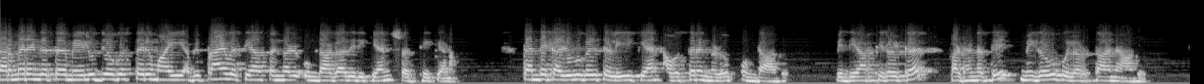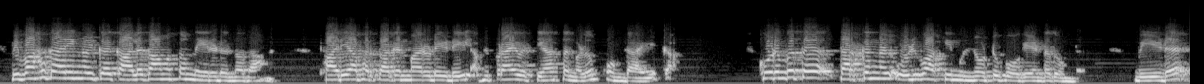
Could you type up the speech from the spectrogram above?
കർമ്മരംഗത്ത് മേലുദ്യോഗസ്ഥരുമായി അഭിപ്രായ വ്യത്യാസങ്ങൾ ഉണ്ടാകാതിരിക്കാൻ ശ്രദ്ധിക്കണം. തന്റെ കഴിവുകൾ തെളിയിക്കാൻ അവസരങ്ങളും ഉണ്ടാകും. വിദ്യാർത്ഥികൾക്ക് പഠനത്തിൽ മികവ് പുലർത്താനാകും. വിവാഹ കാര്യങ്ങൾക്ക് കാലതാമസം നേരിടുന്നതാണ്. ഭാര്യ ഭർത്താക്കന്മാരുടെ ഇടയിൽ അഭിപ്രായ വ്യത്യാസങ്ങളും ഉണ്ടായേക്കാം. കുടുംബത്ത് തർക്കങ്ങൾ ഒഴിവാക്കി മുന്നോട്ടു പോകേണ്ടതുണ്ട്. വീട്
